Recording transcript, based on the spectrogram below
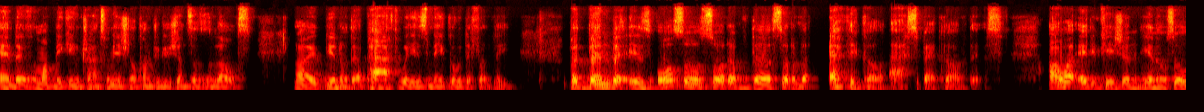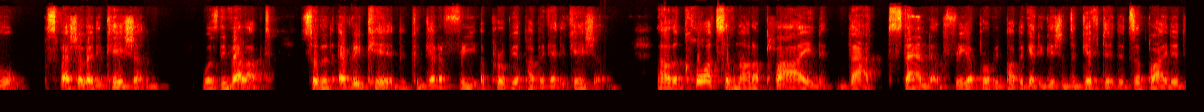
And they're not making transformational contributions as adults, right? You know, their pathways may go differently. But then there is also sort of the sort of ethical aspect of this. Our education, you know, so special education was developed so that every kid could get a free, appropriate public education. Now, the courts have not applied that standard, free appropriate public education to gifted. It's applied it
